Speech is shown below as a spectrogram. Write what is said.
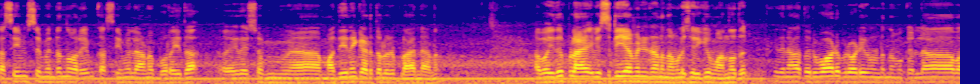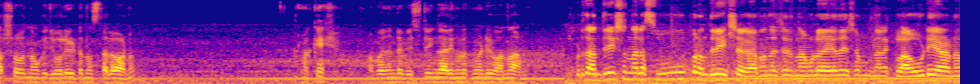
കസീം സിമെന്റ് എന്ന് പറയും. കസീമിലാണ് ബുറൈദ. ഏകദേശം മദീനയ്ക്ക് അടുത്തുള്ള ഒരു പ്ലാന്റാണ് അപ്പോൾ ഇത് പ്ലാ വിസിറ്റ് ചെയ്യാൻ വേണ്ടിയിട്ടാണ് നമ്മൾ ശരിക്കും വന്നത്. ഇതിനകത്ത് ഒരുപാട് പരിപാടികളുണ്ട്. നമുക്ക് എല്ലാ വർഷവും നമുക്ക് ജോലി കിട്ടുന്ന സ്ഥലമാണ്. ഓക്കെ. അപ്പോൾ ഇതിന്റെ വിസിറ്റിംഗ് കാര്യങ്ങൾക്ക് വേണ്ടി വന്നതാണ്. ഇവിടുത്തെ അന്തരീക്ഷം നല്ല സൂപ്പർ അന്തരീക്ഷമാണ്. കാരണം എന്താ വെച്ചാൽ നമ്മൾ ഏകദേശം നല്ല ക്ലൗഡിയാണ്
